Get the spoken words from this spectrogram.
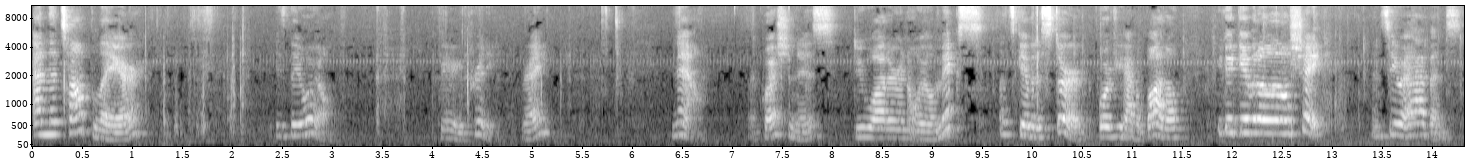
and the top layer is the oil. Very pretty, right? Now, our question is, do water and oil mix? Let's give it a stir. Or if you have a bottle, you could give it a little shake and see what happens.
